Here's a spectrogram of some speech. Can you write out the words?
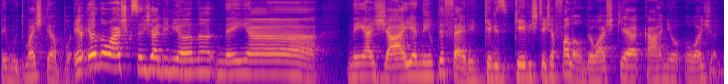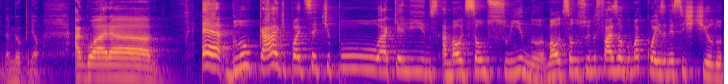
Tem muito mais tempo. Eu, eu não acho que seja a Liliana nem a nem a Jaya, nem o Teferi, que ele, que ele esteja falando. Eu acho que é a Carne ou, ou a Jane, na minha opinião. Agora, é, Blue Card pode ser tipo aquele. A maldição do suíno. Maldição do suíno faz alguma coisa nesse estilo.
